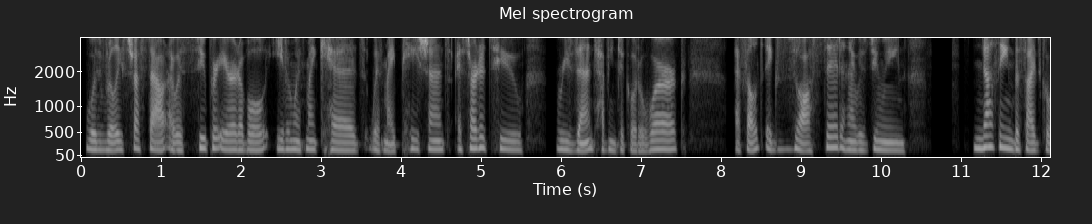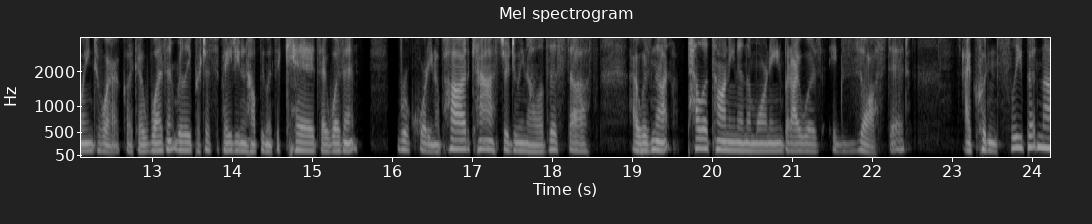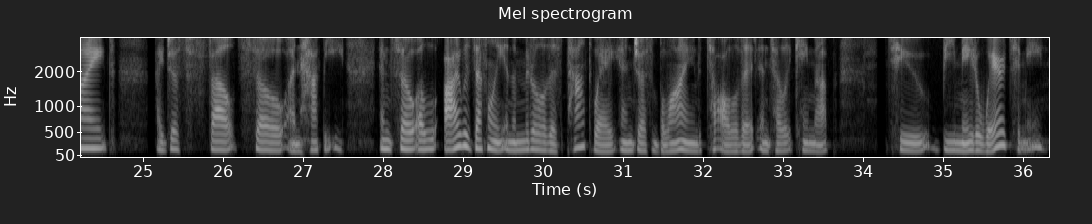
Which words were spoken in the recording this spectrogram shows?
was really stressed out. I was super irritable, even with my kids, with my patients. I started to resent having to go to work. I felt exhausted and I was doing nothing besides going to work. Like I wasn't really participating in helping with the kids. I wasn't recording a podcast or doing all of this stuff. I was not pelotoning in the morning, but I was exhausted. I couldn't sleep at night. I just felt so unhappy. And so I was definitely in the middle of this pathway and just blind to all of it until it came up to be made aware to me.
